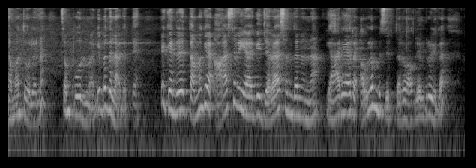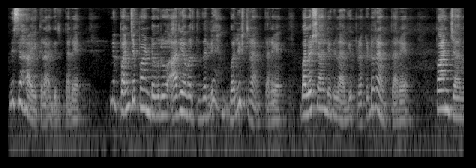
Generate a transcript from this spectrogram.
ಸಮತೋಲನ ಸಂಪೂರ್ಣವಾಗಿ ಬದಲಾಗುತ್ತೆ. ಏಕೆಂದರೆ ತಮಗೆ ಆಸರೆಯಾಗಿ ಜರಾಸಂಧನನ್ನು ಯಾರ್ಯಾರು ಅವಲಂಬಿಸಿರ್ತಾರೋ ಅವರೆಲ್ಲರೂ ಈಗ ನಿಸ್ಸಹಾಯಕರಾಗಿರ್ತಾರೆ. ಇನ್ನು ಪಂಚಪಾಂಡವರು ಆರ್ಯಾವರ್ತದಲ್ಲಿ ಬಲಿಷ್ಠರಾಗ್ತಾರೆ, ಬಲಶಾಲಿಗಳಾಗಿ ಪ್ರಕಟರಾಗ್ತಾರೆ. ಪಾಂಚಾಲ,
